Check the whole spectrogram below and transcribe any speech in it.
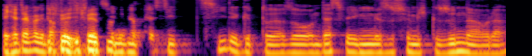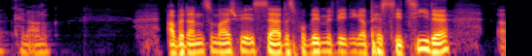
Ich hätte einfach gedacht, will, dass es jetzt weniger Pestizide gibt oder so. Und deswegen ist es für mich gesünder oder keine Ahnung. Aber dann zum Beispiel ist ja das Problem mit weniger Pestizide, äh,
